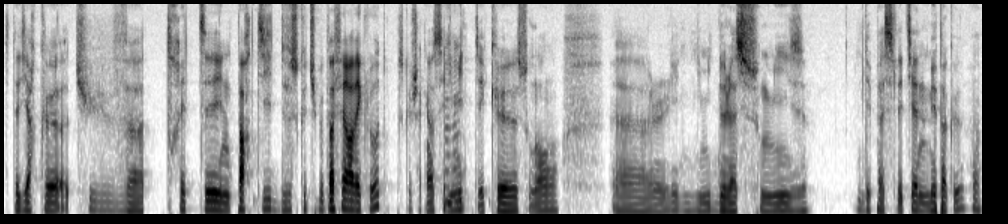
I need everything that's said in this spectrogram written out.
C'est-à-dire que tu vas traiter une partie de ce que tu peux pas faire avec l'autre, parce que chacun a ses Mhm. limites et que souvent, euh, les limites de la soumise dépassent les tiennes, mais pas que. hein.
